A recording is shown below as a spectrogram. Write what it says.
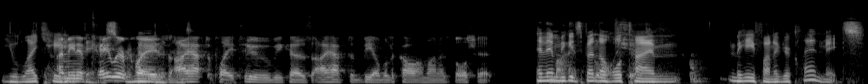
you like hating. I mean, if things. Taylor plays, I have to play too because I have to be able to call him on his bullshit. And then My we can spend bullshit. the whole time making fun of your clanmates.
